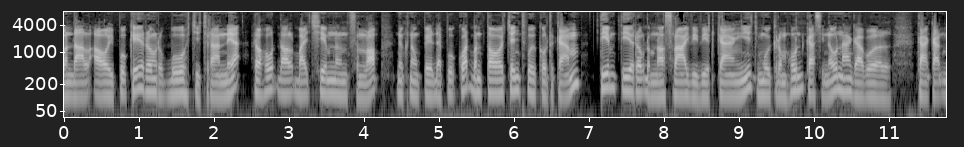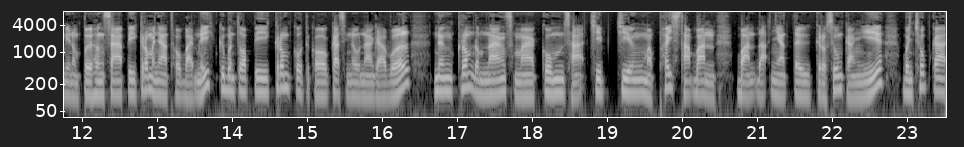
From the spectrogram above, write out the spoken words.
បណ្ដាលឲ្យពួកគេរងរបួសជាច្រើនអ្នករហូតដល់បែកឈាមនិងសន្លប់នៅក្នុងពេលដែលពួកគាត់បន្តចេញធ្វើកោតកម្ម ទាមទាររកដំណោះស្រាយវិវាទការងារជាមួយក្រុមហ៊ុន Casino NagaWorld ការកាត់មានអំពើហិង្សាពីក្រុមអាជ្ញាធរបែបនេះគឺបន្ទាប់ពីក្រុមកោតក្រ Casino NagaWorld និងក្រុមតំណាងសមាគមសហជីពជាង20ស្ថាប័នបានដាក់ញត្តិទៅក្រសួងកាងារបញ្ឈប់ការ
